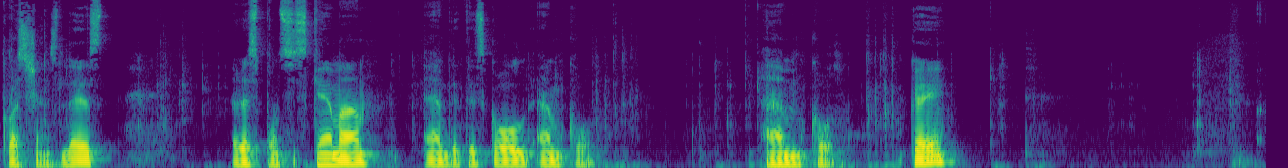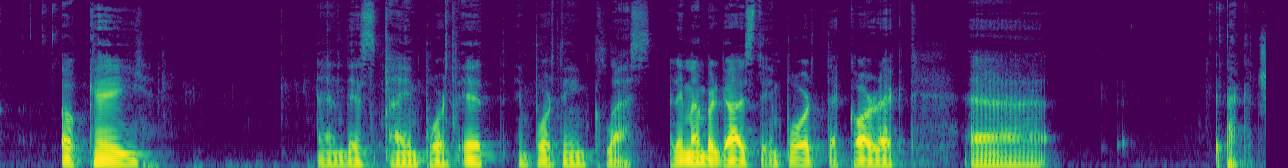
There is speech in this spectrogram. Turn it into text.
questions list response schema and it is called mcall mcall okay? Okay. And this I import it importing class. Remember guys to import the correct uh, package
